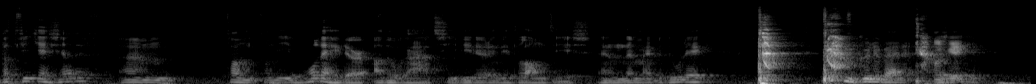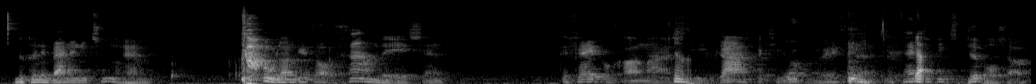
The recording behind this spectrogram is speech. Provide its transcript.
Wat vind jij zelf ehm, van, van die Holleder-adoratie die er in dit land is? En daarmee bedoel ik, we kunnen bijna, oh we kunnen bijna niet zonder hem. Hoe lang dit al gaande is en tv-programma's Ja. die dagelijks hierover berichten. Het heeft Ja. toch iets dubbels zo.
